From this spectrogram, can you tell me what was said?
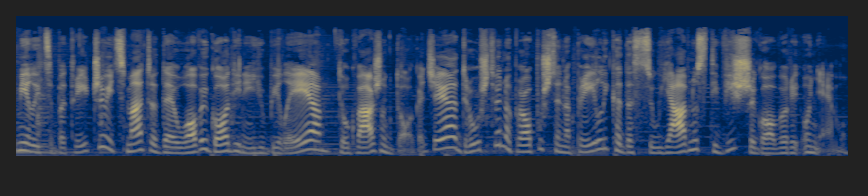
Milica Batričević smatra da je u ovoj godini jubileja tog važnog događaja društveno propuštena prilika da se u javnosti više govori o njemu.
